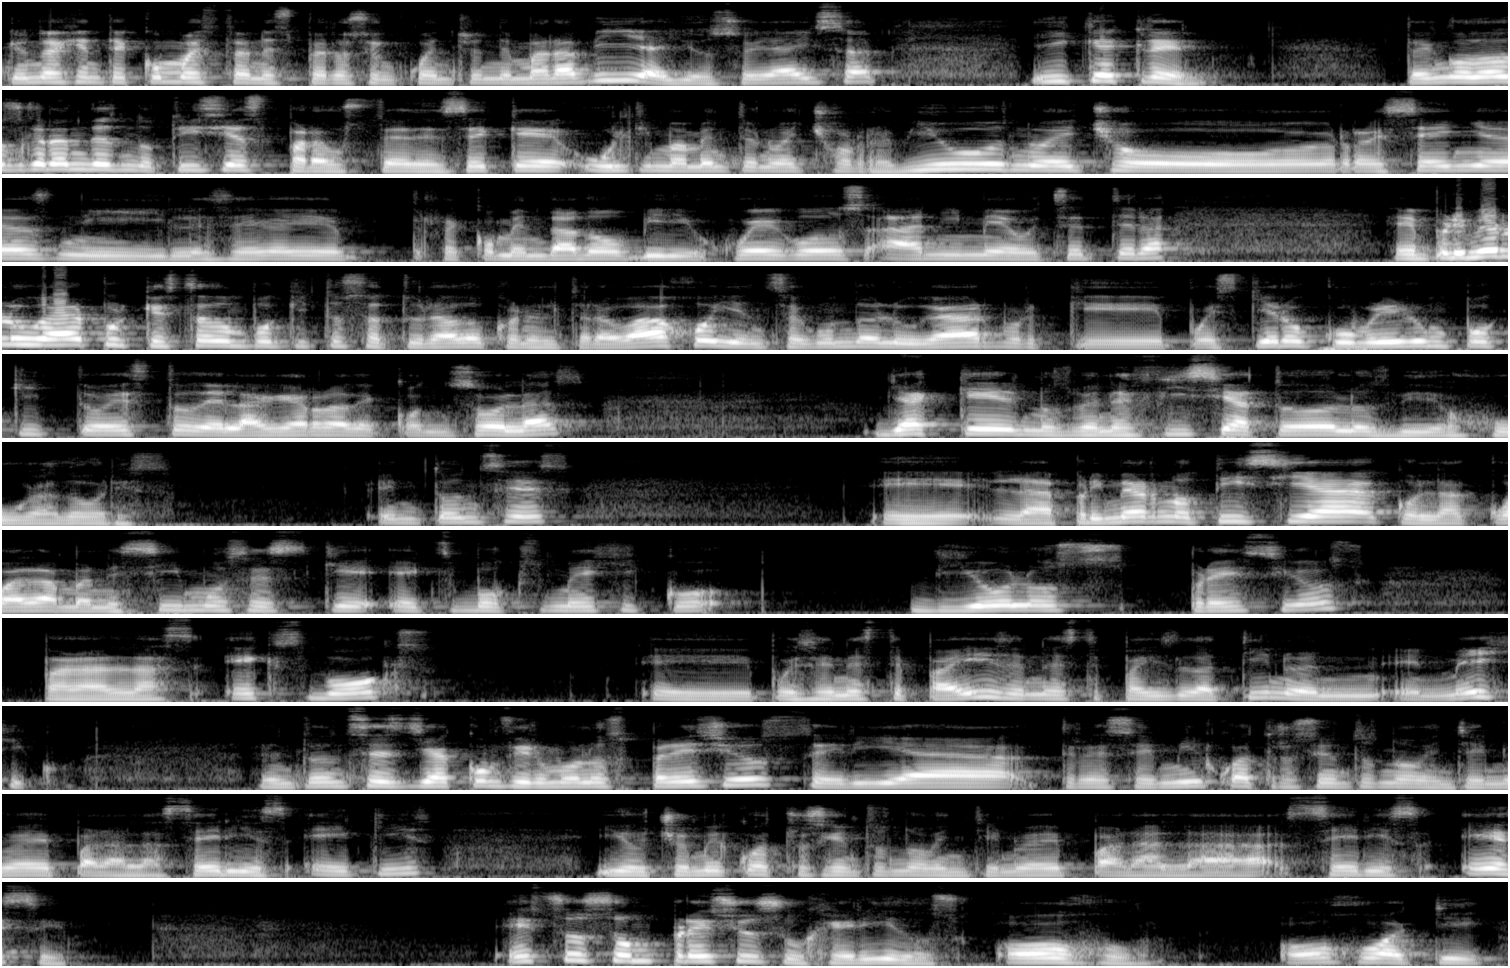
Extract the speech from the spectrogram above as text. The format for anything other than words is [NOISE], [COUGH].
¿Qué onda gente? ¿Cómo están? Espero se encuentren de maravilla. Yo soy Isaac. ¿Y qué creen? Tengo dos grandes noticias para ustedes. Sé que últimamente no he hecho reviews, no he hecho reseñas, ni les he recomendado videojuegos, anime etcétera. En primer lugar porque he estado un poquito saturado con el trabajo y en segundo lugar porque pues quiero cubrir un poquito esto de la guerra de consolas, ya que nos beneficia a todos los videojugadores. Entonces, eh, la primera noticia con la cual amanecimos es que Xbox México dio los precios para las Xbox eh, pues en este país, en este país latino, en, en México. Entonces ya confirmó los precios, sería 13.499 para las series X y 8.499 para la series S. Estos son precios sugeridos, ojo, ojo aquí.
